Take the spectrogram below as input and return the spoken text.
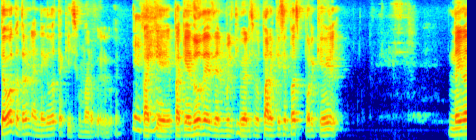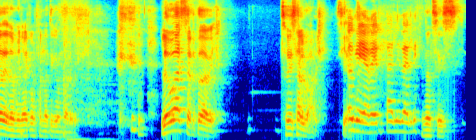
Te voy a contar una anécdota que hizo Marvel, güey. Para que, para que dudes del multiverso. Para que sepas por qué me iba a denominar como fanático de Marvel. lo voy a hacer todavía. Soy salvable. Ok, a ver, dale, dale. Entonces,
